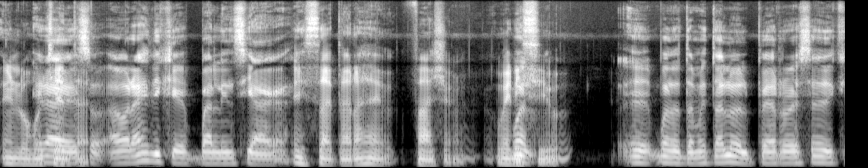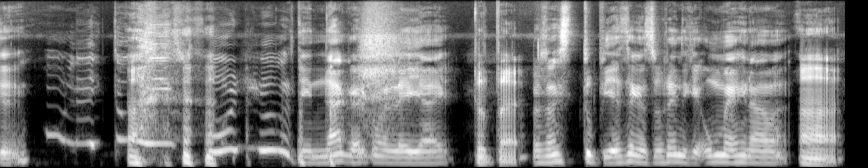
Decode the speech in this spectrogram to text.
en los Era 80. eso. Ahora es dije Valenciaga. Exacto, ahora es de fashion. Buenísimo. Eh, bueno, también está lo del perro ese de que. "Oh, like this for you". No tiene nada que ver con el AI. Total. Pero son estupideces que sufren y que un mes nada más. Ajá.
